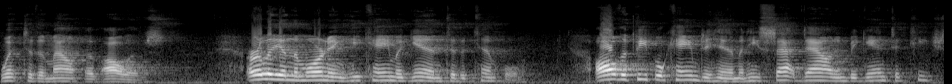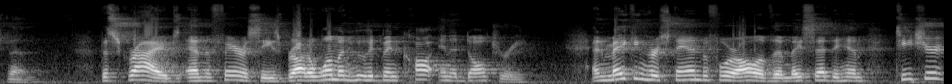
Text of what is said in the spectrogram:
went to the Mount of Olives. Early in the morning, he came again to the temple. All the people came to him, and he sat down and began to teach them the scribes and the Pharisees brought a woman who had been caught in adultery. And making her stand before all of them, they said to him, Teacher,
